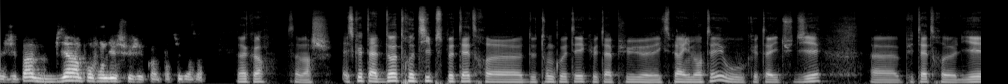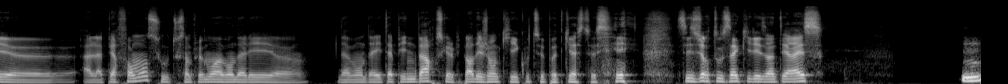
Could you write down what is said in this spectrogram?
j'ai pas bien approfondi le sujet, quoi, pour te dire ça. D'accord, ça marche. Est-ce que tu as d'autres tips peut-être euh, de ton côté que tu as pu euh, expérimenter ou que tu as étudié, euh, peut-être lié à la performance ou tout simplement avant d'aller d'avant d'aller taper une barre? Parce que la plupart des gens qui écoutent ce podcast, c'est, c'est surtout ça qui les intéresse. Mmh.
